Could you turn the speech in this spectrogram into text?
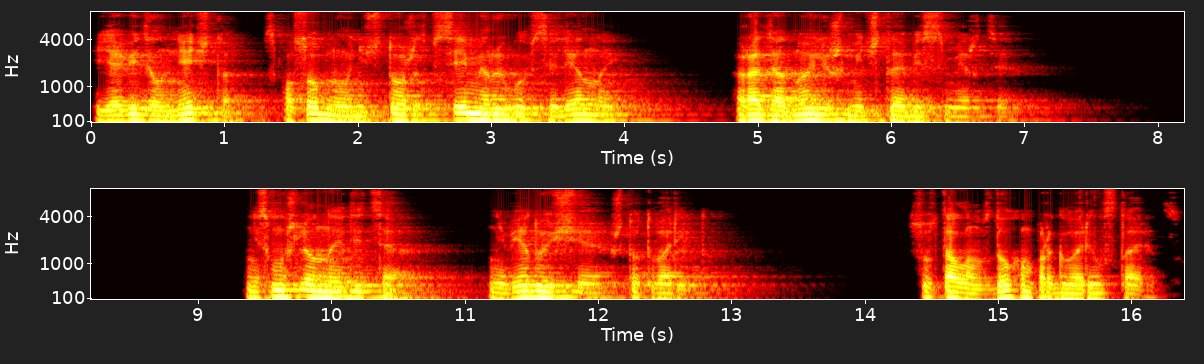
Я видел нечто, способное уничтожить все миры во Вселенной ради одной лишь мечты о бессмертии. Несмышленное дитя, не ведающее, что творит. С усталым вздохом проговорил старец.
